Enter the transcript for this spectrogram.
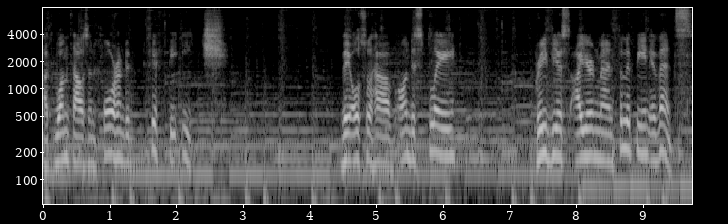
at 1,450 each. They also have on display previous Ironman Philippine events.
